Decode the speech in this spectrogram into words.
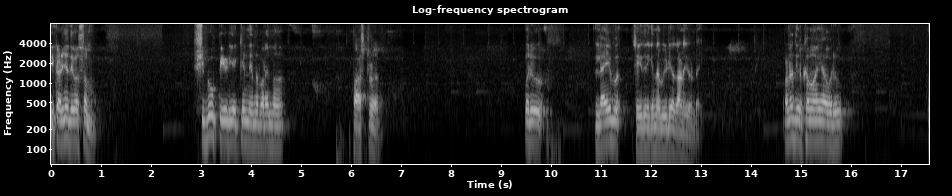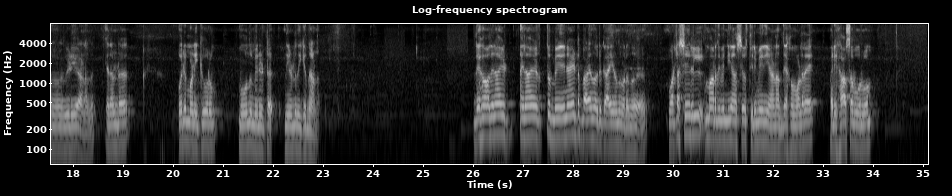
ഈ കഴിഞ്ഞ ദിവസം ഷിബു പീഡിയക്കൻ എന്ന് പറയുന്ന പാസ്റ്റർ ഒരു ലൈവ് ചെയ്തിരിക്കുന്ന വീഡിയോ കാണുകയുണ്ടായി. വളരെ ദീർഘമായ ഒരു വീഡിയോ ആണത്. ഏതാണ്ട് ഒരു മണിക്കൂറും മൂന്ന് മിനിറ്റ് നീണ്ടു നിൽക്കുന്നതാണ്. അദ്ദേഹം അതിനായി അതിനകത്ത് മെയിനായിട്ട് പറയുന്ന ഒരു കാര്യം എന്ന് പറയുന്നത് വട്ടശ്ശേരിൽ മാറുതി വിന്യാസ്യോസ് തിരുമേനിയാണ് അദ്ദേഹം വളരെ പരിഹാസപൂർവം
